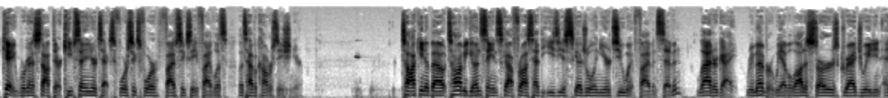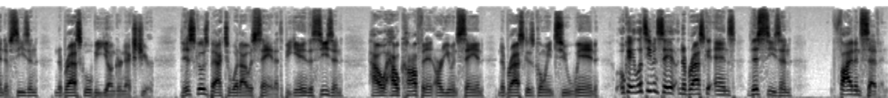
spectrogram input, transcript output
Okay, we're gonna stop there. Keep sending your text 464-5685. Let's let's have a conversation here. Talking about Tommy Gunn saying Scott Frost had the easiest schedule in year two, went five and seven. Ladder guy, remember we have a lot of starters graduating end of season. Nebraska will be younger next year. This goes back to what I was saying at the beginning of the season. How how confident are you in saying Nebraska is going to win? Okay, let's even say Nebraska ends this season five and seven,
